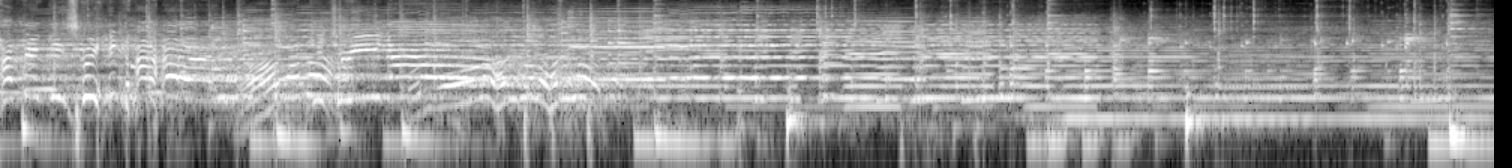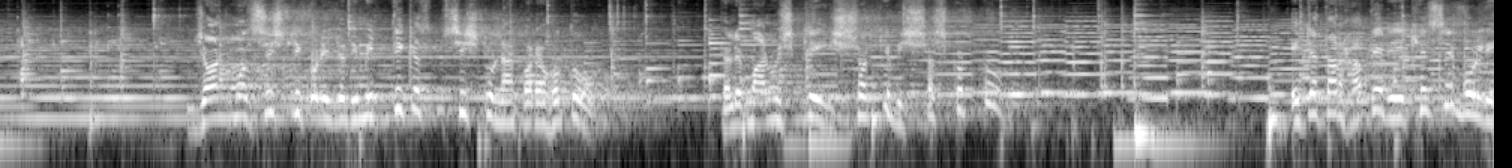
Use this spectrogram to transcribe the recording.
হাতে কিছুই জন্ম সৃষ্টি করে যদি মৃত্যুকে সৃষ্টি না করা হতো তাহলে মানুষকে ঈশ্বরকে বিশ্বাস করত? এটা তার হাতে রেখেছে বলে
